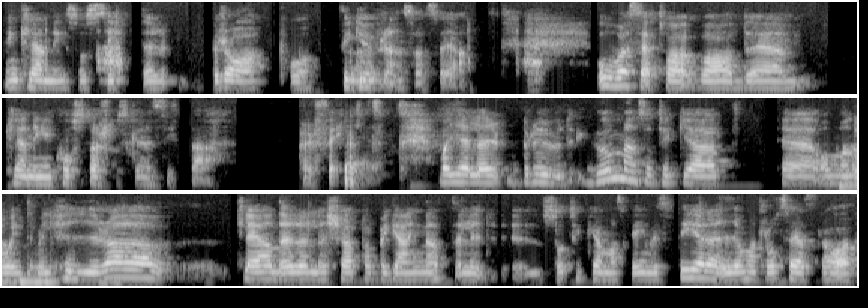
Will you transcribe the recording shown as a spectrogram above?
en klänning som sitter bra på figuren så att säga. Oavsett vad, vad eh, klänningen kostar så ska den sitta perfekt. Vad gäller brudgummen så tycker jag att eh, om man då inte vill hyra kläder eller köpa begagnat eller, så tycker jag man ska investera i, om man låt säga ska ha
